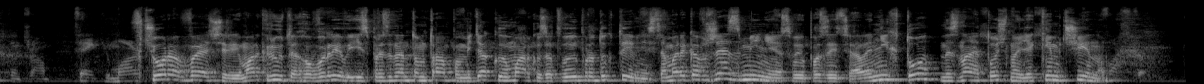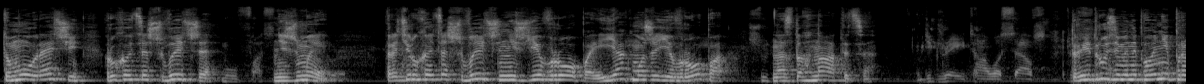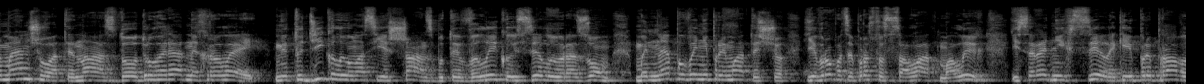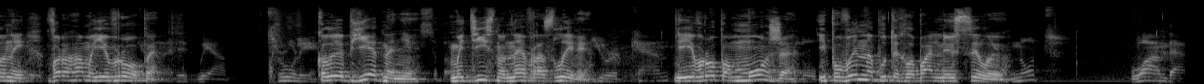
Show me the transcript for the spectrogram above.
вчора ввечері Марк Рюте говорив із президентом Трампом. І дякую, Марку, за твою продуктивність. Америка вже змінює свою позицію, але ніхто не знає точно, яким чином. Тому речі рухаються швидше, ніж ми. Речі рухаються швидше, ніж Європа. І як може Європа наздогнати це? Дорогі друзі, ми не повинні применшувати нас до другорядних ролей. Не тоді, коли у нас є шанс бути великою силою разом. Ми не повинні приймати, що Європа це просто салат малих і середніх сил, який приправлений ворогами Європи. Коли об'єднані, ми дійсно невразливі. Europe can І Європа може і повинна бути глобальною силою.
